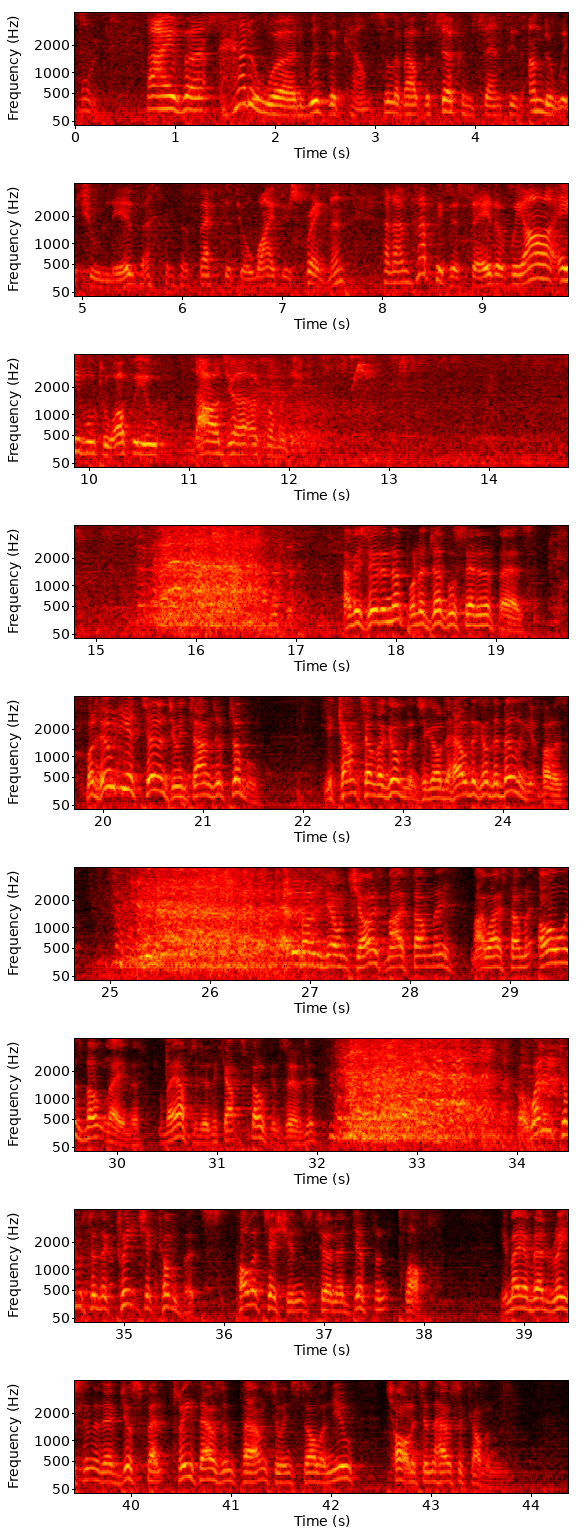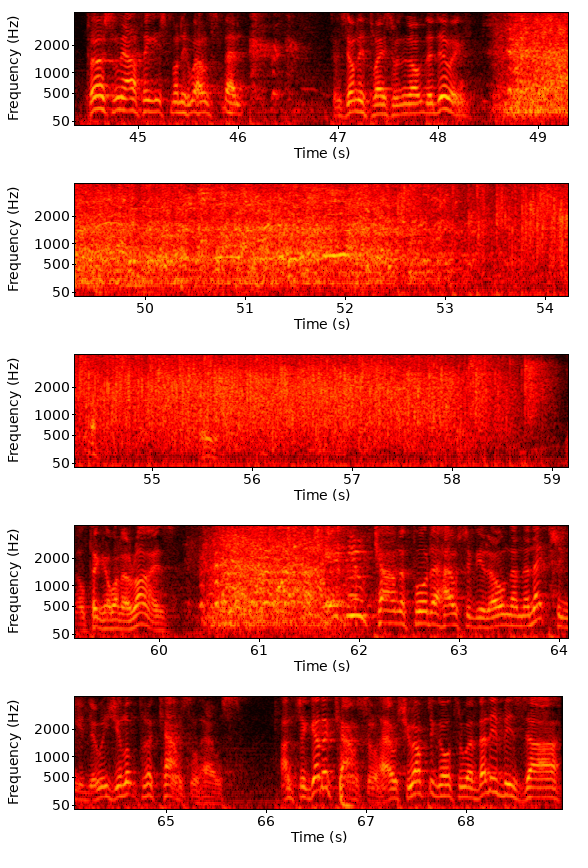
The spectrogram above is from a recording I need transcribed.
Morning. I've uh, had a word with the council about the circumstances under which you live and the fact that your wife is pregnant, and I'm happy to say that we are able to offer you larger accommodation. Have you seen enough? What a dreadful state of affairs. But who do you turn to in times of trouble? You can't tell the government to go to hell because they're building it for us. Everybody's your own choice. My family, my wife's family, always vote Labour. They have to do. They can't spell Conservative. but when it comes to the creature comforts, politicians turn a different cloth. You may have read recently they've just spent £3,000 to install a new toilet in the House of Commons. Personally, I think it's money well spent. It's the only place where they know what they're doing. Think I want to rise. if you can't afford a house of your own, then the next thing you do is you look for a council house. And to get a council house, you have to go through a very bizarre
